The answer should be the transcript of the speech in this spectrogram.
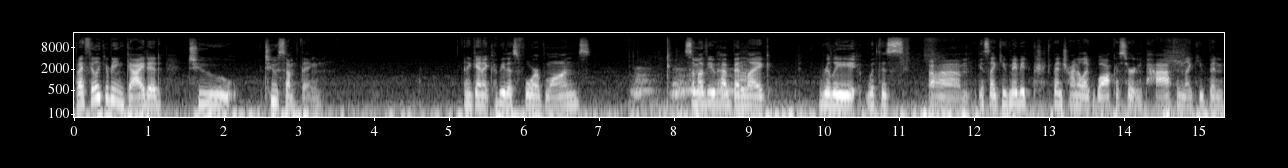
but i feel like you're being guided to to something and again, it could be this Four of Wands. Some of you have been like really with this, um, it's like you've maybe been trying to like walk a certain path and like you've been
